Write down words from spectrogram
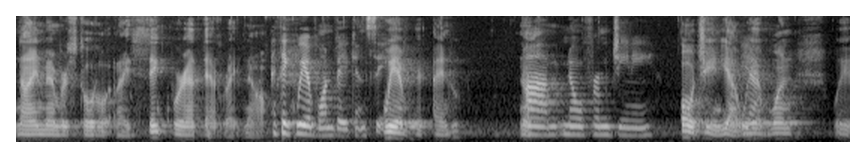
nine members total, and I think we're at that right now. I think we have one vacancy. We have, Andrew? no. Um, no, from Jeannie. Oh, Jean, yeah, we Yeah. have one, we,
